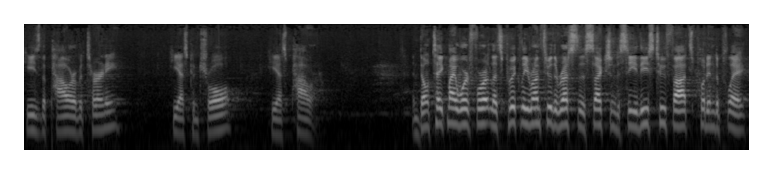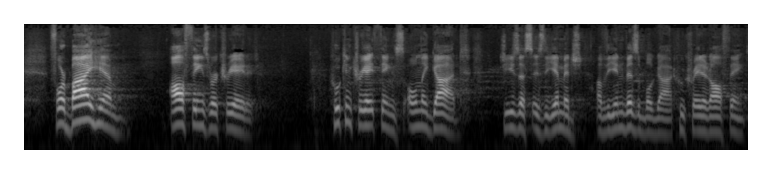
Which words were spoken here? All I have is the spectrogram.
he's the power of attorney, he has control, he has power. And don't take my word for it. Let's quickly run through the rest of the section to see these two thoughts put into play. For by him all things were created who can create things? Only God. Jesus is the image of the invisible God who created all things.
